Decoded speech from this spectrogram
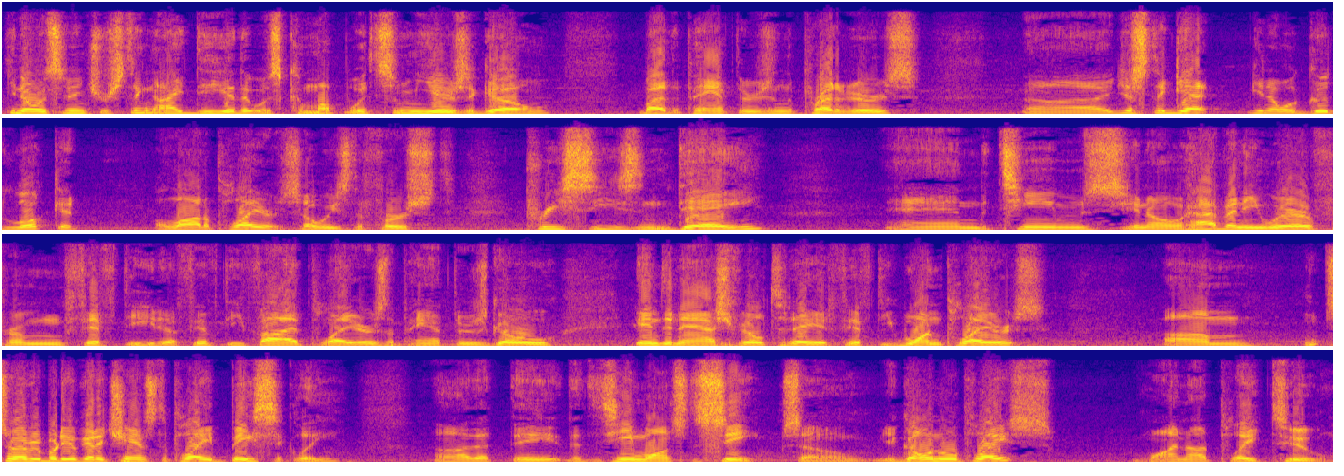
you know, it's an interesting idea that was come up with some years ago by the Panthers and the Predators, uh, just to get you know a good look at a lot of players. Always the first preseason day, and the teams you know have anywhere from 50 to 55 players. The Panthers go into Nashville today at 51 players, um, so everybody will get a chance to play basically uh, that the that the team wants to see. So you go into a place, why not play two?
